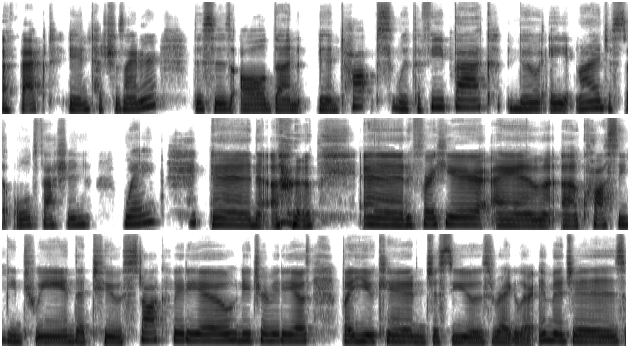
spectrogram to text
effect in TouchDesigner. This is all done in tops with the feedback, no AI, just the old fashioned way. And uh, and for here, I am uh, crossing between the two stock video nature videos, but you can just use regular images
